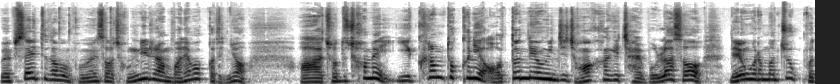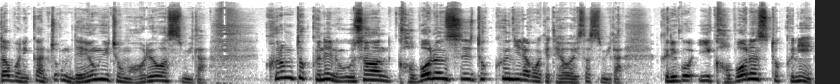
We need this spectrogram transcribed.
웹사이트도 한번 보면서 정리를 한번 해봤 거든요. 아, 저도 처음에 이 크롬 토큰이 어떤 내용인지 정확하게 잘 몰라서 내용을 한번 쭉 보다 보니까 조금 내용이 좀 어려웠습니다. 크롬 토큰은 우선 거버넌스 토큰이라고 이렇게 되어 있었습니다. 그리고 이 거버넌스 토큰이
